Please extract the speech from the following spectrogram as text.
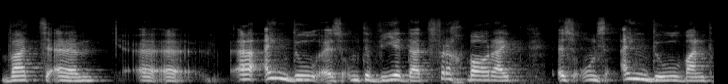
wat ehm um, 'n uh, 'n uh, 'n einddoel is om te weet dat vrugbaarheid is ons einddoel want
